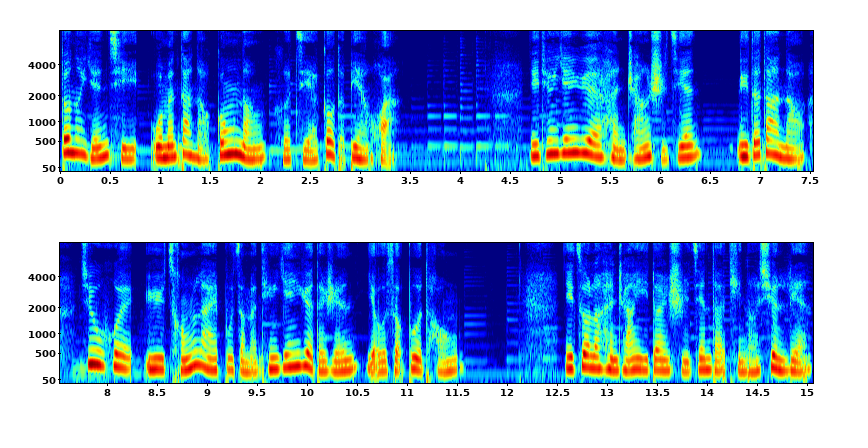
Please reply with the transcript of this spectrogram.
都能引起我们大脑功能和结构的变化。你听音乐很长时间，你的大脑就会与从来不怎么听音乐的人有所不同。你做了很长一段时间的体能训练，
